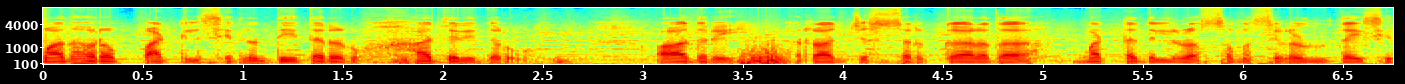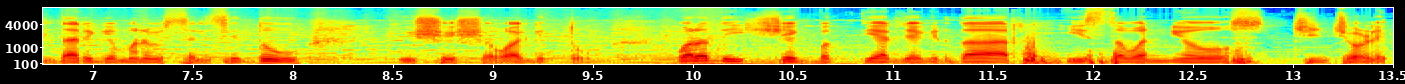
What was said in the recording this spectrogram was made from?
ಮಾಧವರಾವ್ ಪಾಟೀಲ್ ಸೇರಿದಂತೆ ಇತರರು ಹಾಜರಿದ್ದರು. ಆದರೆ ರಾಜ್ಯ ಸರ್ಕಾರದ ಮಟ್ಟದಲ್ಲಿರುವ ಸಮಸ್ಯೆಗಳನ್ನು ತಹಸೀಲ್ದಾರಿಗೆ ಮನವಿ ಸಲ್ಲಿಸಿದ್ದು ವಿಶೇಷವಾಗಿತ್ತು. ವರದಿ ಶೇಖ್ ಬಕ್ತಿಯಾರ್ ಜಾಗಿರ್ದಾರ್ ಈ ಸವನ್ ನ್ಯೂಸ್, ಚಿಂಚೋಳಿ.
